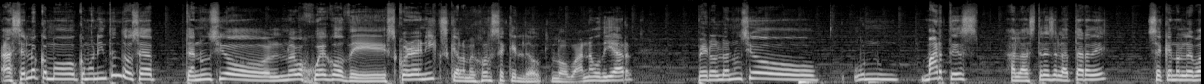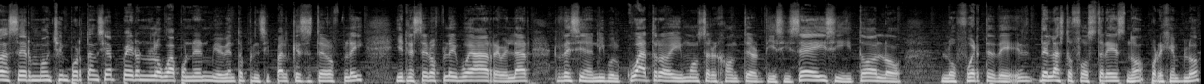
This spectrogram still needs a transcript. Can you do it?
hacerlo como, como Nintendo. O sea, te anuncio el nuevo juego de Square Enix, que a lo mejor sé que lo, van a odiar, pero lo anuncio un martes a las 3 de la tarde. Sé que no le va a hacer mucha importancia, pero no lo voy a poner en mi evento principal que es State of Play. Y en State of Play voy a revelar Resident Evil 4 y Monster Hunter 16 y todo lo, lo fuerte de The Last of Us 3, ¿no? Por ejemplo.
